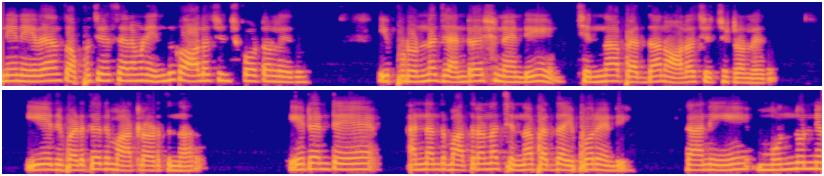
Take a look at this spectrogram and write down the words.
నేను ఏదైనా తప్పు చేశానని ఎందుకు ఆలోచించుకోవటం లేదు? ఇప్పుడున్న జనరేషన్ అండి చిన్న పెద్ద అని ఆలోచించటం లేదు. ఏది పడితే అది మాట్లాడుతున్నారు. ఏంటంటే అన్నంత మాత్రాన చిన్న పెద్ద అయిపోరండి. కానీ ముందుండే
